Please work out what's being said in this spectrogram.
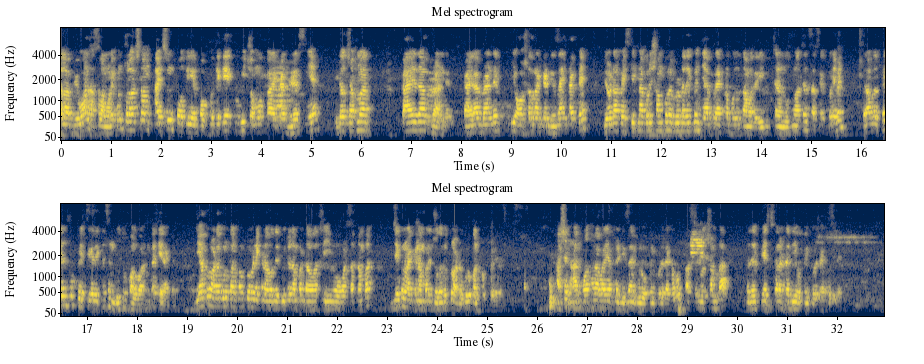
Hello everyone আসসালামু আলাইকুম। চলে আসলাম আইসুন এর পক্ষ থেকে। খুবই চমৎকার একটা ড্রেস নিয়ে। এটা হচ্ছে আপনার ব্র্যান্ডের। ব্র্যান্ডের খুবই অসাধারণ একটা ডিজাইন থাকবে। ভিডিওটা আপনি স্কিপ না করে সম্পূর্ণ ভিডিওটা দেখবেন। যে আপনারা এখনও পর্যন্ত আমাদের ইউটিউব চ্যানেল নতুন আছেন সাবস্ক্রাইব করে নেবেন। আমাদের ফেসবুক পেজ থেকে ফলো বাটনটা দিয়ে রাখবেন। অর্ডারগুলো কনফার্ম করবেন, এখানে আমাদের দুটো নাম্বার দেওয়া আছে ইমো হোয়াটসঅ্যাপ নাম্বার যে কোনো একটা নাম্বারে যোগাযোগ করে অর্ডারগুলো কনফার্ম করে নেবেন। আসেন, আর কথা না বাড়ি আপনার ডিজাইনগুলো ওপেন করে দেখাবো। ফার্স্টে আমরা তাদের কালারটা দিয়ে ওপেন করে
